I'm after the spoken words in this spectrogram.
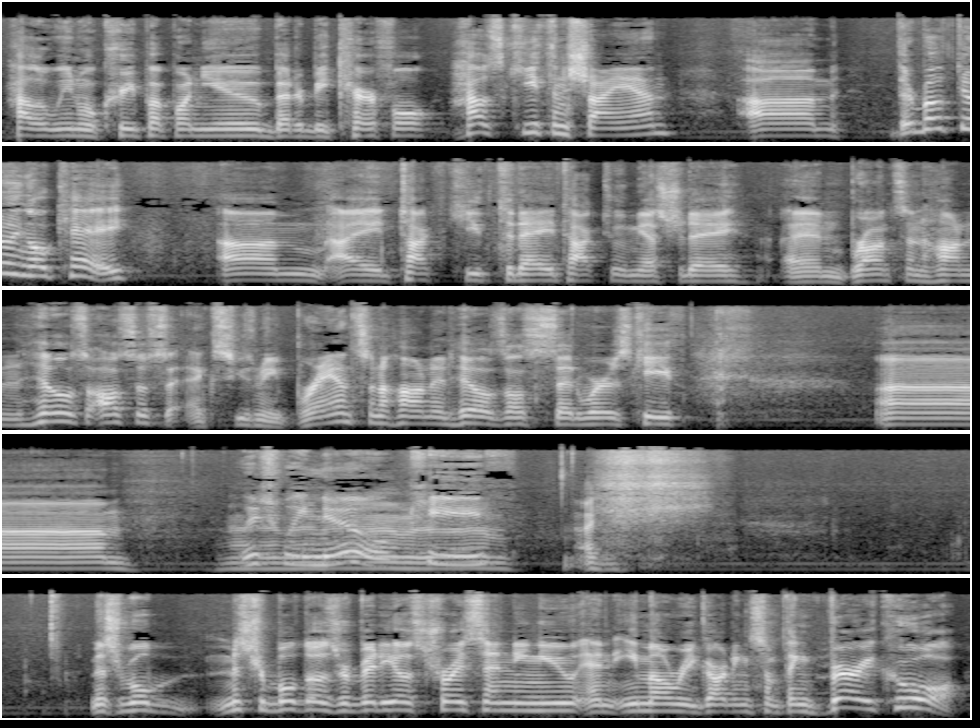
Halloween will creep up on you. Better be careful. How's Keith and Cheyenne? Um, they're both doing okay. Um, I talked to Keith today, talked to him yesterday, and Bronson Haunted Hills also said, excuse me, Branson Haunted Hills also said, where's Keith? Um, Wish we knew, Keith. I, Mr. Bull, Mr. Bulldozer Videos, Troy sending you an email regarding something very cool.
